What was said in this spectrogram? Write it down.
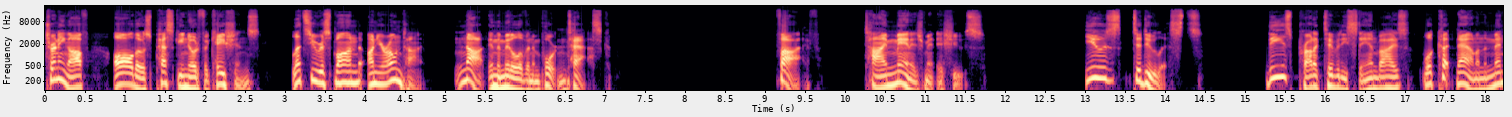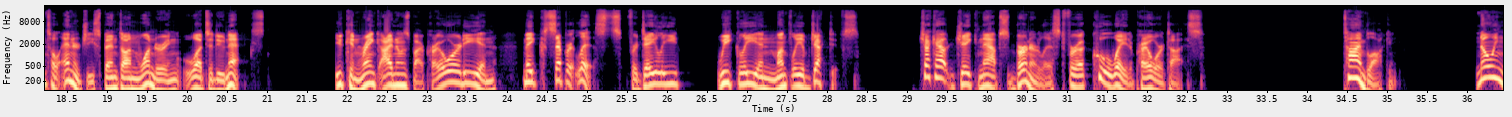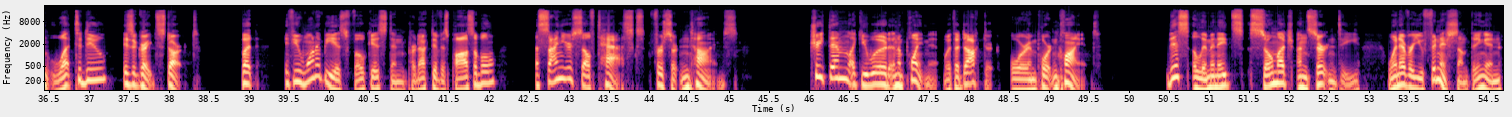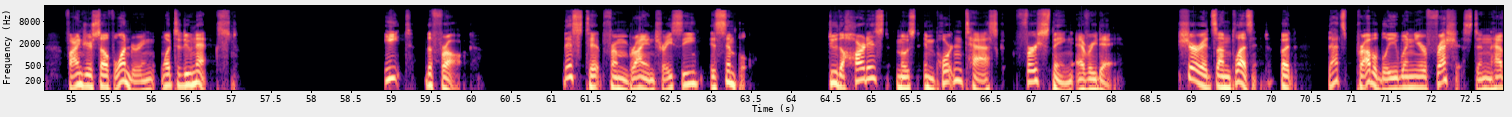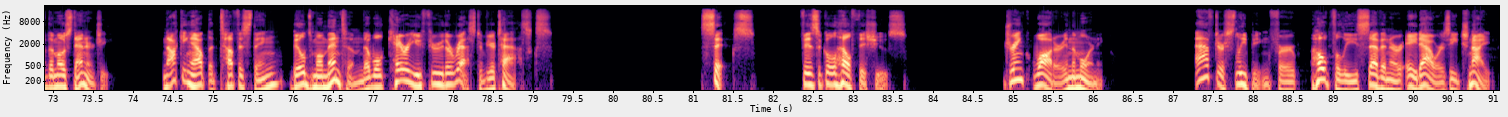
Turning off all those pesky notifications lets you respond on your own time, not in the middle of an important task. 5. Time management issues. Use to do lists. These productivity standbys will cut down on the mental energy spent on wondering what to do next. You can rank items by priority and make separate lists for daily, weekly, and monthly objectives. Check out Jake Knapp's burner list for a cool way to prioritize. Time blocking. Knowing what to do is a great start. But if you want to be as focused and productive as possible, assign yourself tasks for certain times. Treat them like you would an appointment with a doctor or important client. This eliminates so much uncertainty whenever you finish something and find yourself wondering what to do next. Eat the frog. This tip from Brian Tracy is simple do the hardest, most important task first thing every day. Sure, it's unpleasant, but that's probably when you're freshest and have the most energy. Knocking out the toughest thing builds momentum that will carry you through the rest of your tasks. 6. Physical health issues. Drink water in the morning. After sleeping for hopefully 7 or 8 hours each night,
